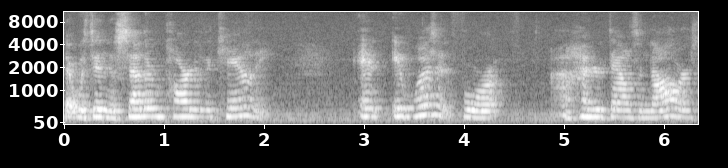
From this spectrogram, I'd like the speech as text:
that was in the southern part of the county. And it wasn't for a hundred thousand dollars,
